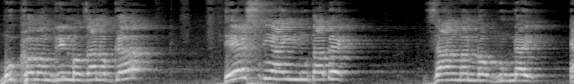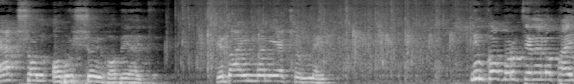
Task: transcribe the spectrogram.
মুখ্যমন্ত্রী মজানককে দেশনি আইন মোতাবেক জাংমান নক নুগনাই অ্যাকশন অবশ্যই হবে হাইতে কিন্তু আইন মানি অ্যাকশন নেই। নিম কক বড় চ্যানেল ফাই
